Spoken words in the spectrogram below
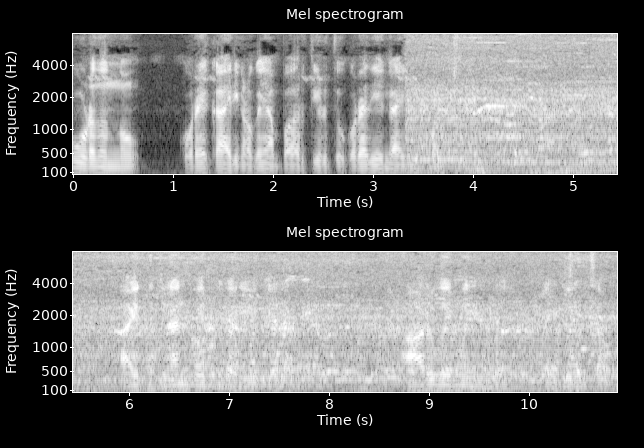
കൂടെ നിന്നു കുറേ കാര്യങ്ങളൊക്കെ ഞാൻ പകർത്തിയെടുത്തു. കുറേ അധികം കാര്യങ്ങൾ പഠിച്ചു ആയിരത്തി ഞാൻ പേർക്ക് കറി വയ്ക്കാൻ ആറ് പേരും അതിനുള്ള ഐഡിയ പഠിച്ചാവും.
